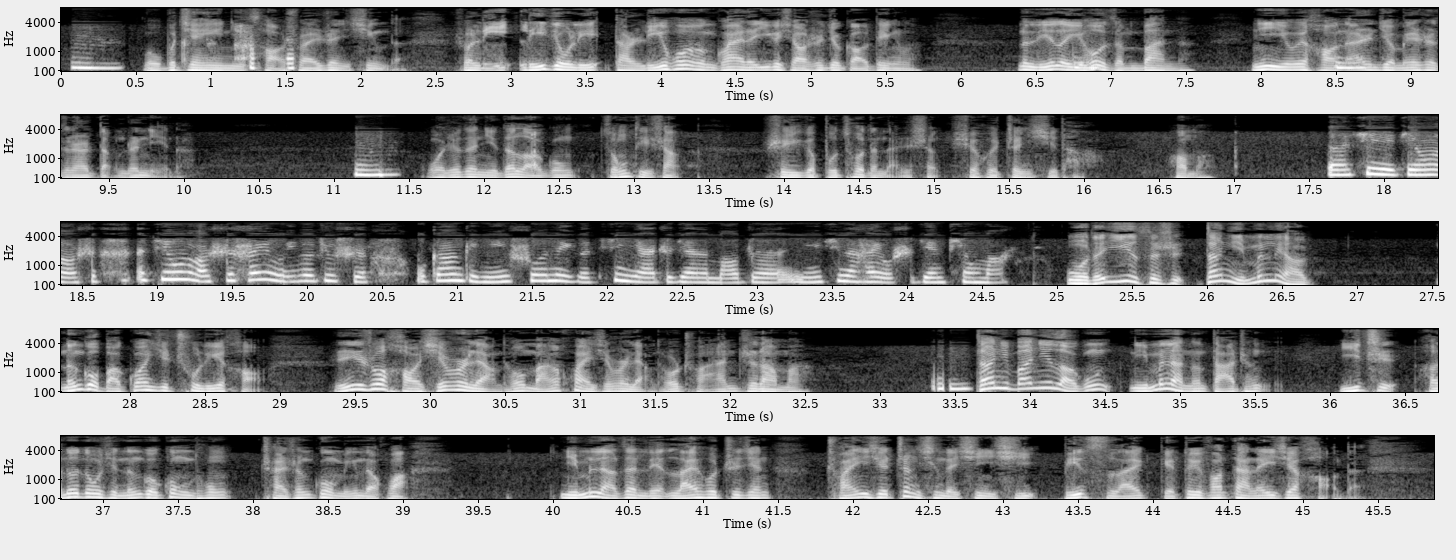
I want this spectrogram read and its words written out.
嗯，我不建议你草率任性的 说离离就离，但是离婚很快的，一个小时就搞定了。那离了以后怎么办呢？你以为好男人就没事在那儿等着你呢？嗯，我觉得你的老公总体上是一个不错的男生，学会珍惜他，好吗？呃，谢谢金荣老师。那金荣老师还有一个就是，我刚刚给您说那个亲家之间的矛盾，您现在还有时间听吗？我的意思是，当你们俩能够把关系处理好，人家说好媳妇两头瞒，坏媳妇两头传，知道吗？嗯当你把你老公你们俩能达成一致，很多东西能够共通产生共鸣的话，你们俩在来来回之间传一些正性的信息，彼此来给对方带来一些好的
